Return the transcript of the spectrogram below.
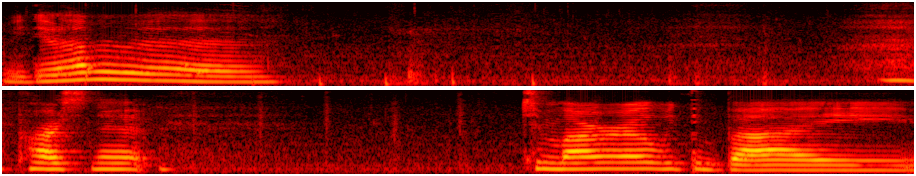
We do have a uh, parsnip. Tomorrow we can buy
